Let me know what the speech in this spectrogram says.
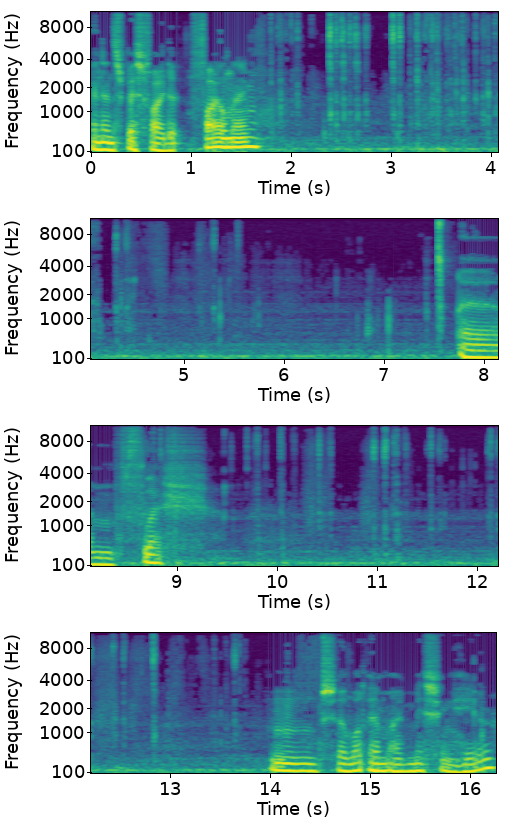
and then specify the file name. Um, flash. Mm, so what am I missing here?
